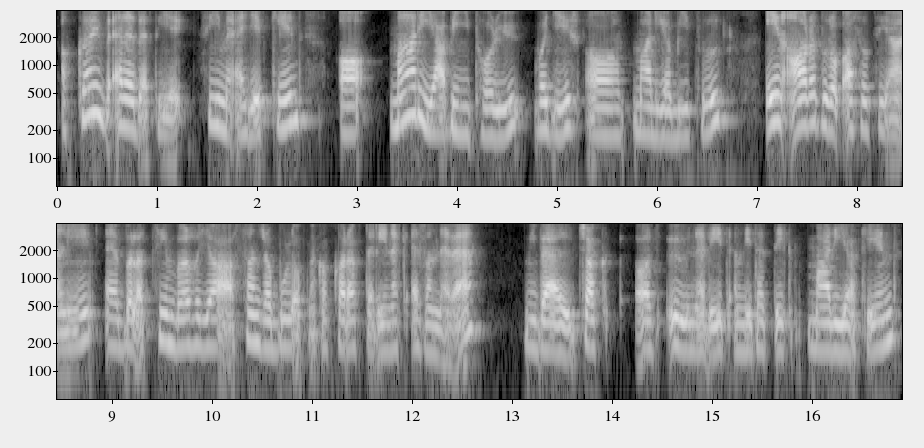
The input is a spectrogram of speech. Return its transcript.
A könyv eredeti címe egyébként a Maria Beetle, vagyis a Maria Beetle, én arra tudok asszociálni ebből a címből, hogy a Sandra Bullocknak a karakterének ez a neve, mivel csak az ő nevét említették Máriaként,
